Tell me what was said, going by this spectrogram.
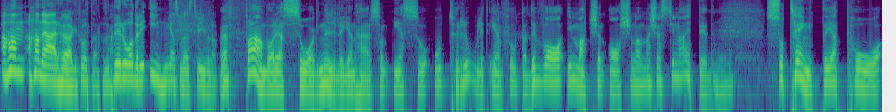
han, han är högerfotad, alltså, det råder det inga som helst tvivel om. Men fan vad jag såg nyligen här som är så otroligt enfotad. Det var i matchen Arsenal-Manchester United. Mm. Så tänkte jag på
